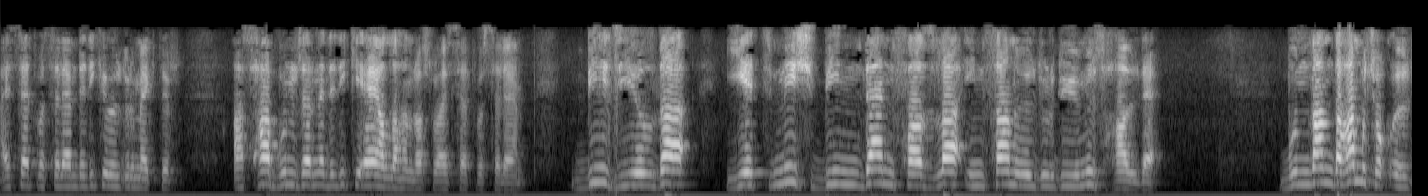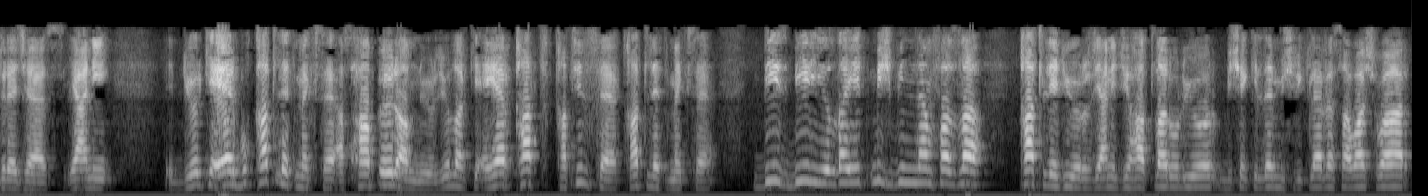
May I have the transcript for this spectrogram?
Aleyhisselatü Vesselam dedi ki öldürmektir. Ashab bunun üzerine dedi ki ey Allah'ın Resulü Aleyhisselatü Vesselam biz yılda 70 binden fazla insan öldürdüğümüz halde bundan daha mı çok öldüreceğiz? Yani e, diyor ki eğer bu katletmekse ashab öyle anlıyor. Diyorlar ki eğer kat katilse katletmekse biz bir yılda 70 binden fazla katlediyoruz. Yani cihatlar oluyor. Bir şekilde müşriklerle savaş var.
